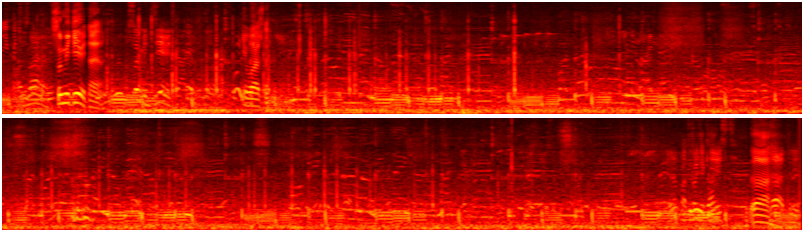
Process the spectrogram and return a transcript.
В сумме 9, наверное. В сумме 9. Ну, неважно. Три, да? есть? Да. Да, три.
